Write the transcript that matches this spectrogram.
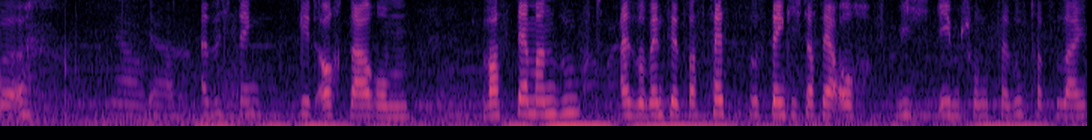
Äh, ja. Also ich denke, es geht auch darum, was der Mann sucht. Also wenn es jetzt was Festes ist, denke ich, dass er auch, wie ich eben schon versucht habe zu sagen,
